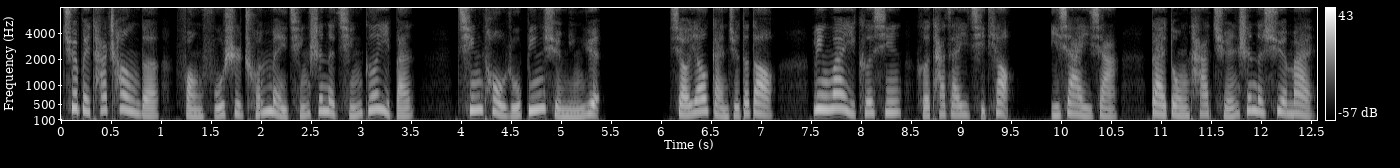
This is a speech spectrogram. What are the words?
却被他唱的仿佛是纯美情深的情歌一般，清透如冰雪明月。小妖感觉得到，另外一颗心和他在一起跳，一下一下，带动他全身的血脉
